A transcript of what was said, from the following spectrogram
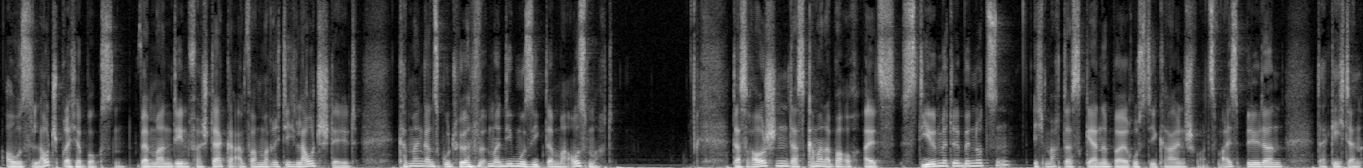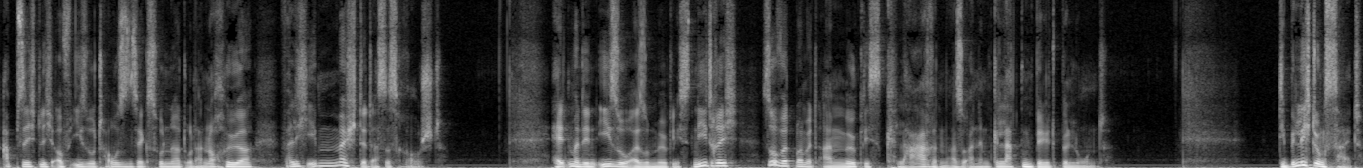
aus Lautsprecherboxen. Wenn man den Verstärker einfach mal richtig laut stellt, kann man ganz gut hören, wenn man die Musik dann mal ausmacht. Das Rauschen, das kann man aber auch als Stilmittel benutzen. Ich mache das gerne bei rustikalen Schwarz-Weiß-Bildern. Da gehe ich dann absichtlich auf ISO 1600 oder noch höher, weil ich eben möchte, dass es rauscht. Hält man den ISO also möglichst niedrig, so wird man mit einem möglichst klaren, also einem glatten Bild belohnt. Die Belichtungszeit.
